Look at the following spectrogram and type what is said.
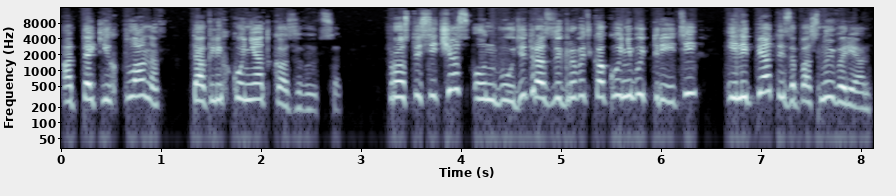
От таких планов так легко не отказываются. Просто сейчас он будет разыгрывать какой-нибудь третий или пятый запасной вариант.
